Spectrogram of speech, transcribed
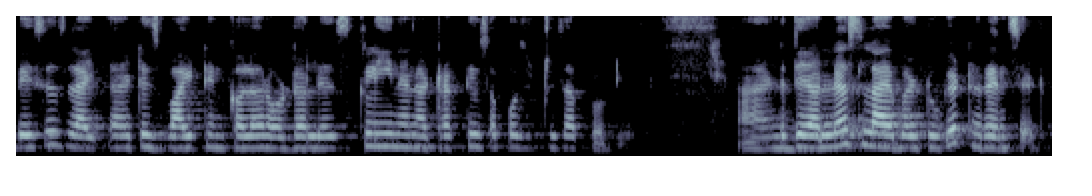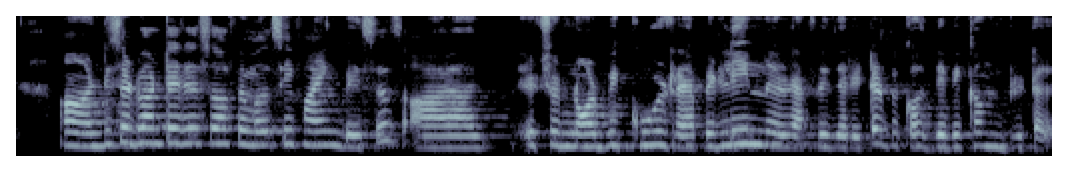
bases like uh, it is white in color, odorless, clean and attractive suppositories are produced and they are less liable to get rancid. Uh, disadvantages of emulsifying bases are it should not be cooled rapidly in refrigerator because they become brittle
